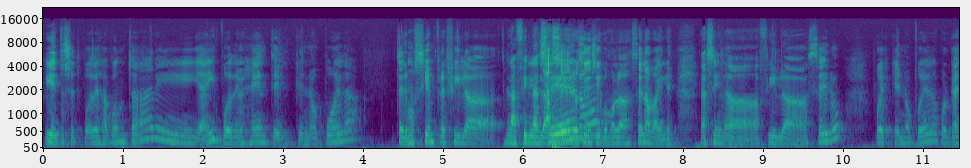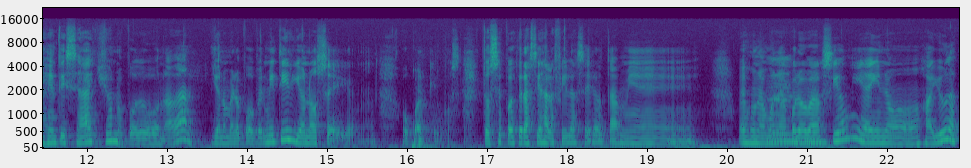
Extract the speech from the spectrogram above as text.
Y entonces puedes apuntar y, ahí puede gente que no pueda. Tenemos siempre fila La fila la cero. sí, sí, como la cena baile. Así la fila cero, pues que no puedo, porque hay gente que dice, ay, yo no puedo nadar, yo no me lo puedo permitir, yo no sé, yo no", o cualquier cosa. Entonces, pues gracias a la fila cero también es una buena colaboración y ahí nos ayudan.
